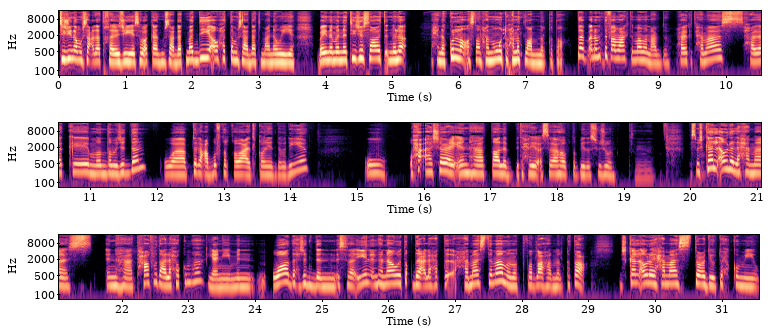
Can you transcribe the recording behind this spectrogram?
تجينا مساعدات خارجية سواء كانت مساعدات مادية أو حتى مساعدات معنوية. بينما النتيجة صارت إنه لا إحنا كلنا أصلا حنموت وحنطلع من القطاع. طيب أنا متفقة معك تماما عبده حركة حماس حركة منظمة جدا وبتلعب وفق القواعد القانونية الدولية وحقها الشرعي إنها تطالب بتحرير اسراها وبتبييض السجون. بس مش كان الأولى لحماس. إنها تحافظ على حكمها يعني من واضح جدا من إسرائيل إنها ناوية تقضي على حتى حماس تماما وتطلعها من القطاع. مش كان الأولى يا حماس تعدي وتحكمي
